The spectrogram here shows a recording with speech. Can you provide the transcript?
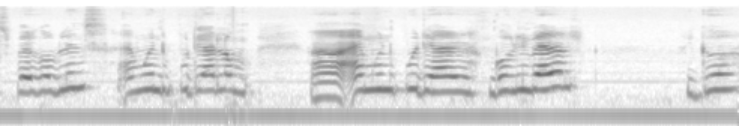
spear goblins I'm going to put lum uh, I'm going to put here goblin barrel we go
